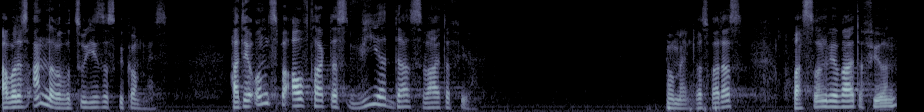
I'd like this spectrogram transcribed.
Aber das andere, wozu Jesus gekommen ist, hat er uns beauftragt, dass wir das weiterführen. Moment, was war das? Was sollen wir weiterführen?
